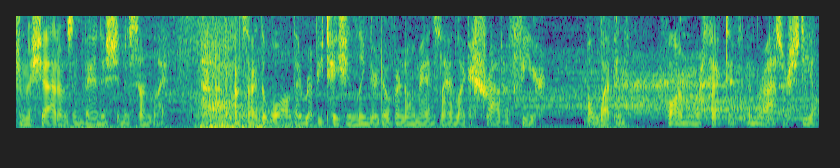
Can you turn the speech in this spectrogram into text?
from the shadows and vanished into sunlight. Outside the wall, their reputation lingered over no man's land like a shroud of fear. A weapon, far more effective than brass or steel.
